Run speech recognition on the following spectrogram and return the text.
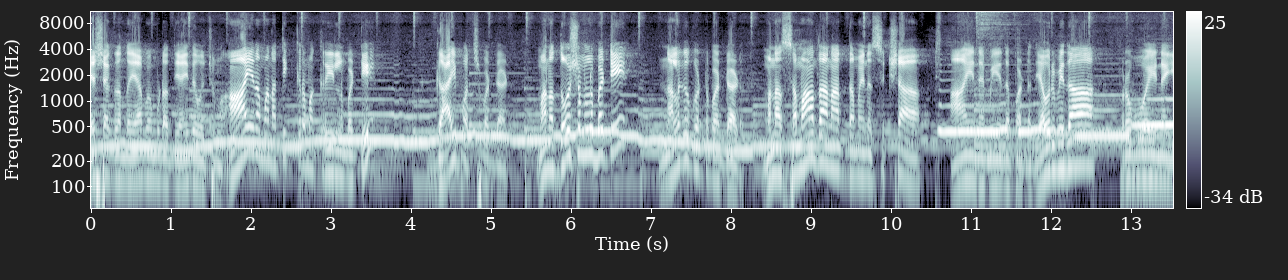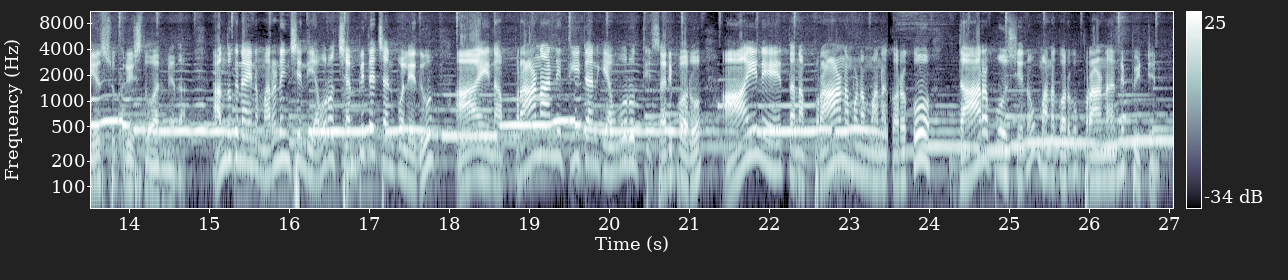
యశా గ్రంథం యాభై మూడు అధ్యాయం ఐదో వచ్చును ఆయన మన అతిక్రమ క్రియలను బట్టి గాయపరచబడ్డాడు. మన దోషములను బట్టి నలగగొట్టబడ్డాడు. మన సమాధానార్థమైన శిక్ష ఆయన మీద పడ్డది. ఎవరి మీద? ప్రభు అయిన యేసుక్రీస్తు వారి మీద. అందుకని ఆయన మరణించింది. ఎవరో చంపితే చనిపోలేదు. ఆయన ప్రాణాన్ని తీయటానికి ఎవరు సరిపోరు. ఆయనే తన ప్రాణమును మన కొరకు దారపోసెను మన కొరకు ప్రాణాన్ని పెట్టాను.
